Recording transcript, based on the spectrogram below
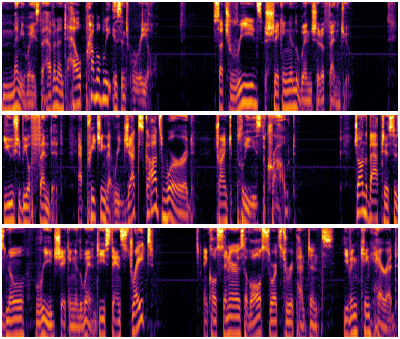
many ways to heaven, and hell probably isn't real. Such reeds shaking in the wind should offend you. You should be offended at preaching that rejects God's word, trying to please the crowd. John the Baptist is no reed shaking in the wind. He stands straight and calls sinners of all sorts to repentance, even King Herod,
